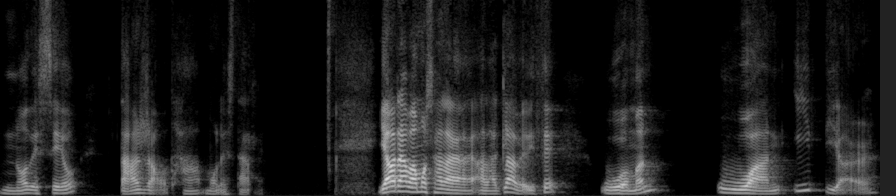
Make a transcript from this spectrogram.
no deseo o ta, molestarle. Y ahora vamos a la, a la clave. Dice, woman, wan dier,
